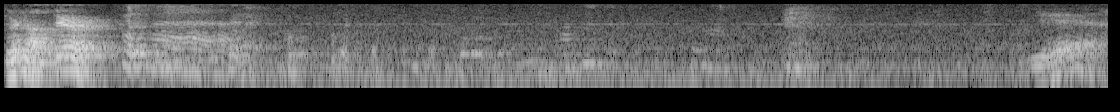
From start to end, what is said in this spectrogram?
they're not there. Yeah.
